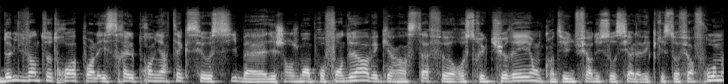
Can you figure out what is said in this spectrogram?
2023 pour l'Israël Première Tech, c'est aussi bah, des changements en profondeur avec un staff euh, restructuré. On continue de faire du social avec Christopher Froome.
